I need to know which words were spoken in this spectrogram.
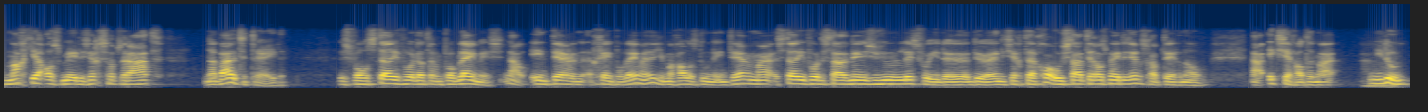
mag je als medezeggenschapsraad naar buiten treden? Dus bijvoorbeeld stel je voor dat er een probleem is. Nou, intern geen probleem, hè? je mag alles doen intern. Maar stel je voor, er staat ineens een journalist voor je deur en die zegt, goh, hoe staat er als medezeggenschap tegenover? Nou, ik zeg altijd maar, niet doen.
